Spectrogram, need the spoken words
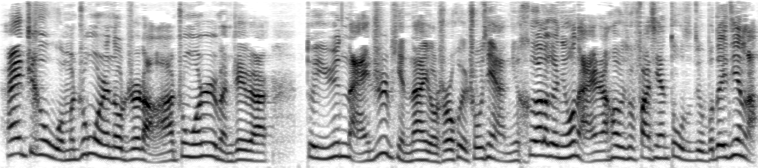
哎，这个我们中国人都知道啊。中国、日本这边对于奶制品呢，有时候会出现你喝了个牛奶，然后就发现肚子就不对劲了，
